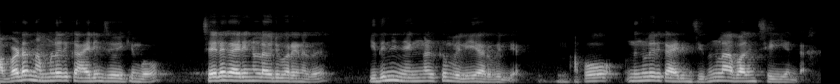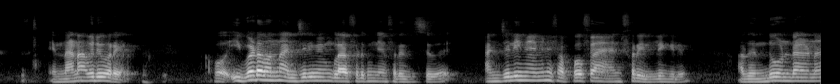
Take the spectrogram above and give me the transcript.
അവിടെ നമ്മളൊരു കാര്യം ചോദിക്കുമ്പോൾ ചില കാര്യങ്ങളിൽ അവർ പറയണത് ഇതിന് ഞങ്ങൾക്കും വലിയ അറിവില്ല. അപ്പോൾ നിങ്ങളൊരു കാര്യം ചെയ്യും നിങ്ങൾ ആ ഭാഗം ചെയ്യണ്ട. എന്നാണ് അവർ പറയുന്നത് അപ്പോൾ ഇവിടെ വന്ന് അഞ്ജലി മാം ക്ലാസ് എടുക്കുമ്പോൾ ഞാൻ ശ്രദ്ധിച്ചത് അഞ്ജലി മാമിന് സപ്പോസ് ആൻസർ ഇല്ലെങ്കിലും അതെന്തുകൊണ്ടാണ്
